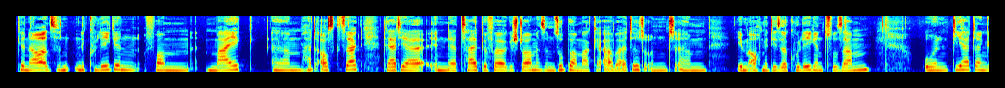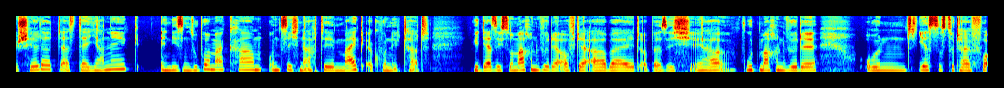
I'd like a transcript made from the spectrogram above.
Genau, also eine Kollegin vom Mike ähm, hat ausgesagt, der hat ja in der Zeit, bevor er gestorben ist, im Supermarkt gearbeitet und ähm, eben auch mit dieser Kollegin zusammen. Und die hat dann geschildert, dass der Yannick in diesen Supermarkt kam und sich nach dem Mike erkundigt hat, wie der sich so machen würde auf der Arbeit, ob er sich ja gut machen würde. Und ihr ist es total vor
